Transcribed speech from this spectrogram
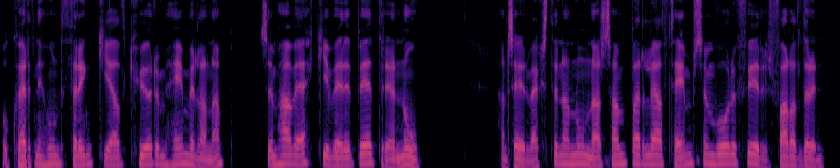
og hvernig hún þrengi að kjörum heimilana sem hafi ekki verið betri en nú. Hann segir vextina núna sambarlega þeim sem voru fyrir faraldurinn.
